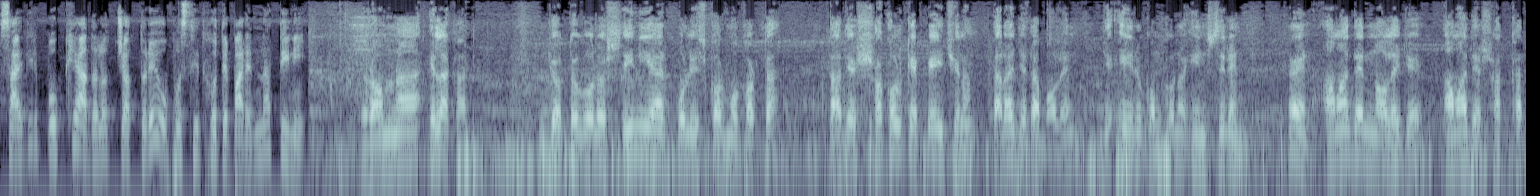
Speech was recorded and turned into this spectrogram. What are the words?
সাইদির পক্ষে আদালত চত্বরে উপস্থিত হতে পারেন না তিনি। রমনা এলাকার যতগুলো সিনিয়র পুলিশ কর্মকর্তা তাদের সকলকে পেয়েছিলাম। তারা যেটা বলেন যে এরকম কোনো ইনসিডেন্ট হ্যাঁ আমাদের নলেজে আমাদের সাক্ষাৎ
